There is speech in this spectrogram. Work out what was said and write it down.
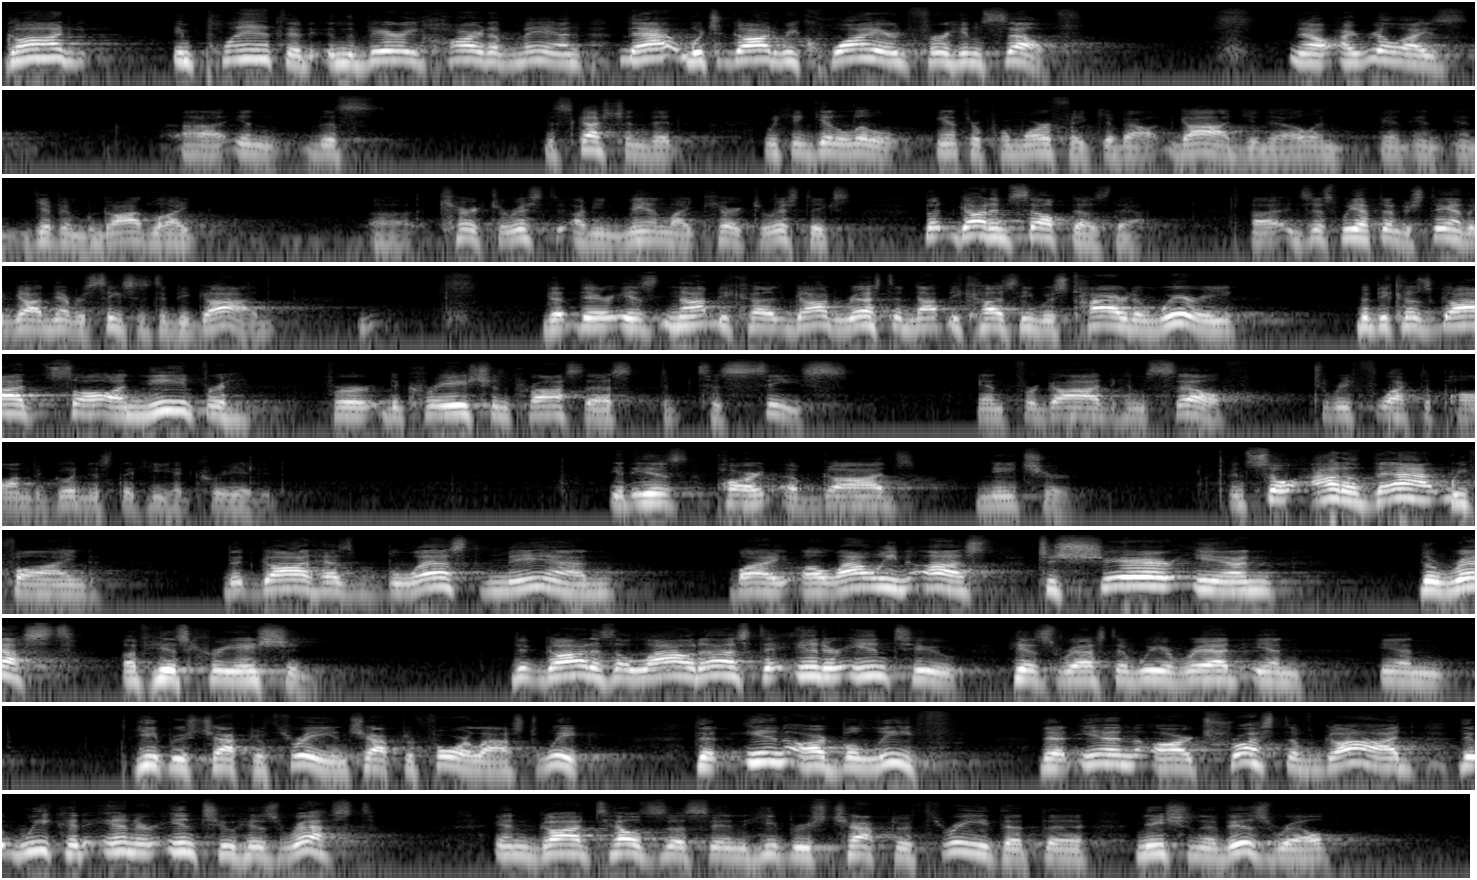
God implanted in the very heart of man that which God required for himself. Now, I realize uh, in this discussion that we can get a little anthropomorphic about God, you know, and, and, and, and give him godlike uh, characteristics, I mean, man like characteristics, but God himself does that. Uh, it's just we have to understand that God never ceases to be God. That there is not because God rested not because he was tired and weary, but because God saw a need for, for the creation process to, to cease and for God himself to reflect upon the goodness that he had created. It is part of God's nature. And so, out of that, we find that God has blessed man by allowing us to share in the rest of his creation. That God has allowed us to enter into his rest, that we have read in, in Hebrews chapter 3 and chapter 4 last week. That in our belief, that in our trust of God, that we could enter into his rest. And God tells us in Hebrews chapter 3 that the nation of Israel,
